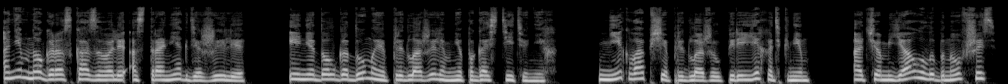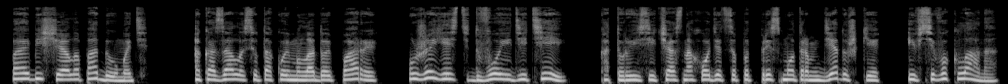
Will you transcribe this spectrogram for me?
Они много рассказывали о стране, где жили, и недолго думая предложили мне погостить у них. Ник вообще предложил переехать к ним, о чем я, улыбнувшись, пообещала подумать. Оказалось, у такой молодой пары уже есть двое детей, которые сейчас находятся под присмотром дедушки и всего клана.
